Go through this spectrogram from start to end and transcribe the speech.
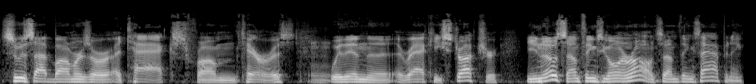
suicide bombers or attacks from terrorists mm-hmm. within the Iraqi structure, you know something's going wrong, something's happening.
